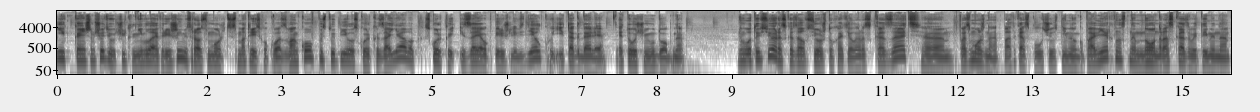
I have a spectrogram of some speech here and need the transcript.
и в конечном счете вы чуть ли не в live-режиме сразу можете смотреть, сколько у вас звонков поступило, сколько заявок, сколько из заявок перешли в сделку и так далее. Это очень удобно. Ну вот и все, я рассказал все, что хотел рассказать. Э, возможно, подкаст получился немного поверхностным, но он рассказывает именно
